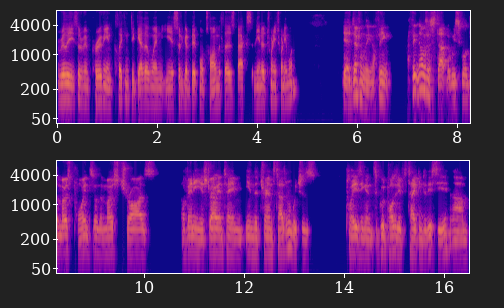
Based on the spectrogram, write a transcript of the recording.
really sort of improving and clicking together when you sort of got a bit more time with those backs at the end of 2021? Yeah, definitely. I think I think that was a stat that we scored the most points or the most tries of any Australian team in the Trans Tasman, which is pleasing and it's a good positive to take into this year. Um,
